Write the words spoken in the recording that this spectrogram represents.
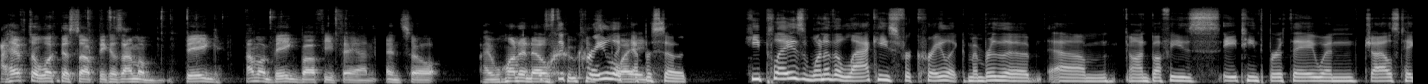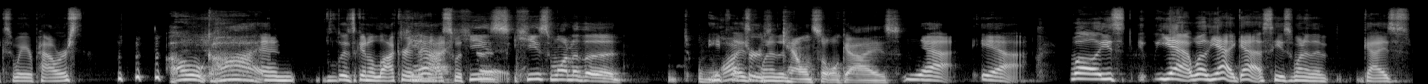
I have to look this up because I'm a big I'm a big Buffy fan, and so I want to know It's the who he's Kralik playing. episode. He plays one of the lackeys for Kralik. Remember the um, on Buffy's 18th birthday when Giles takes away her powers Oh God! and is going to lock her in the house with he's the, he's one of the He Watchers one of the- Council guys. yeah yeah. Well, he's yeah. Well, yeah. I guess he's one of the guys.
